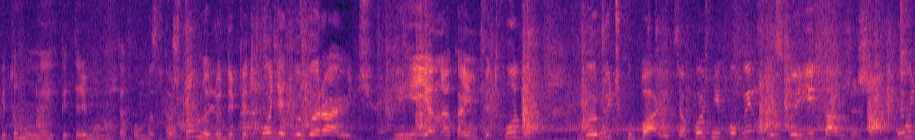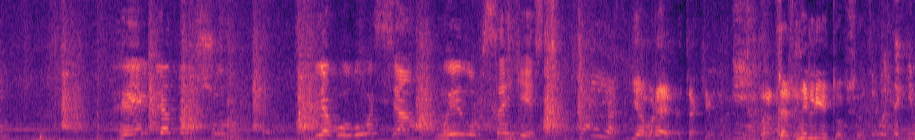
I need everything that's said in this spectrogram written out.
І тому ми їх підтримуємо в такому стані. Безкоштовно люди підходять, вибирають гігієну, яка їм підходить, беруть, купаються. В кожній кабинці стоїть також шампунь, гель для душу, для волосся, мило, все є. Ну, Як є время таке. Це ж не літо все таке.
